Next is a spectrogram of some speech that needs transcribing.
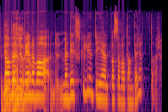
För det är ja, inte men, du menar bra. vad, men det skulle ju inte hjälpas av att han berättar.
